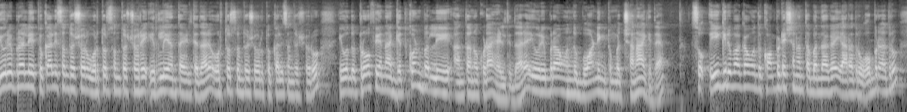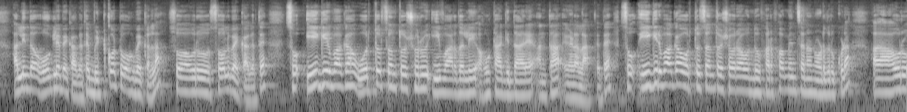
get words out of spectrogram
ಇವರಿಬ್ಬರಲ್ಲಿ ತುಕಾಲಿ ಸಂತೋಷ್ ಅವರು ಒರ್ತೂರ್ ಸಂತೋಷ್ ಅವರೇ ಇರಲಿ ಅಂತ ಹೇಳ್ತಿದ್ದಾರೆ. ಒರ್ತೂರ್ ಸಂತೋಷ್ ಅವರು, ತುಕಾಲಿ ಸಂತೋಷ್ ಅವರು ಈ ಒಂದು ಟ್ರೋಫಿಯನ್ನ ಗೆದ್ಕೊಂಡು ಬರಲಿ ಅಂತಲೂ ಕೂಡ ಹೇಳ್ತಿದ್ದಾರೆ. ಇವರಿಬ್ಬರ ಒಂದು ಬಾಂಡಿಂಗ್ ತುಂಬ ಚೆನ್ನಾಗಿದೆ. ಸೊ ಈಗಿರುವಾಗ ಒಂದು ಕಾಂಪಿಟೇಷನ್ ಅಂತ ಬಂದಾಗ ಯಾರಾದರೂ ಒಬ್ಬರಾದರೂ ಅಲ್ಲಿಂದ ಹೋಗ್ಲೇಬೇಕಾಗತ್ತೆ. ಬಿಟ್ಕೊಟ್ಟು ಹೋಗ್ಬೇಕಲ್ಲ. ಸೊ ಅವರು ಸೋಲ್ಬೇಕಾಗತ್ತೆ. ಸೊ ಈಗಿರುವಾಗ ವರ್ತೂರ್ ಸಂತೋಷ್ ಅವರು ಈ ವಾರದಲ್ಲಿ ಔಟ್ ಆಗಿದ್ದಾರೆ ಅಂತ ಹೇಳಲಾಗ್ತದೆ. ಸೊ ಈಗಿರುವಾಗ ವರ್ತೂರ್ ಸಂತೋಷ್ ಅವರ ಒಂದು ಪರ್ಫಾರ್ಮೆನ್ಸ್ ಅನ್ನು ನೋಡಿದ್ರು ಕೂಡ ಅವರು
